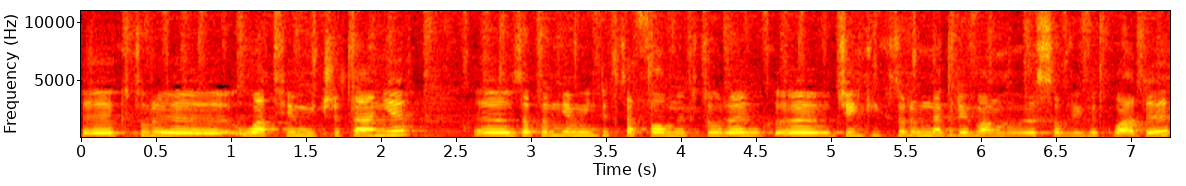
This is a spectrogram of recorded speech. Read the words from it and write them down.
e, który ułatwia mi czytanie, e, zapewnia mi dyktafony, które, dzięki którym nagrywam sobie wykłady.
